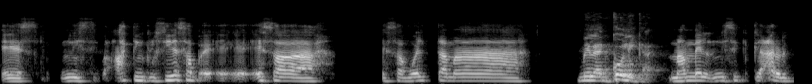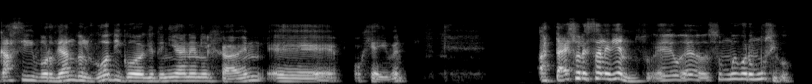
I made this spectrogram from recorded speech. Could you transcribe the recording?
Es, hasta inclusive esa, esa, esa vuelta más melancólica. Más claro, casi bordeando el gótico que tenían en el Haven o Haven. Hasta eso les sale bien, son muy buenos músicos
